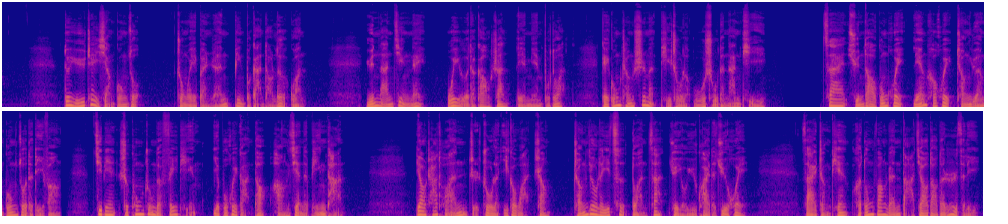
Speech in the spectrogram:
对于这项工作，中尉本人并不感到乐观。云南境内巍峨的高山连绵不断，给工程师们提出了无数的难题。在寻道工会联合会成员工作的地方，即便是空中的飞艇也不会感到航线的平坦。调查团只住了一个晚上，成就了一次短暂却又愉快的聚会。在整天和东方人打交道的日子里。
